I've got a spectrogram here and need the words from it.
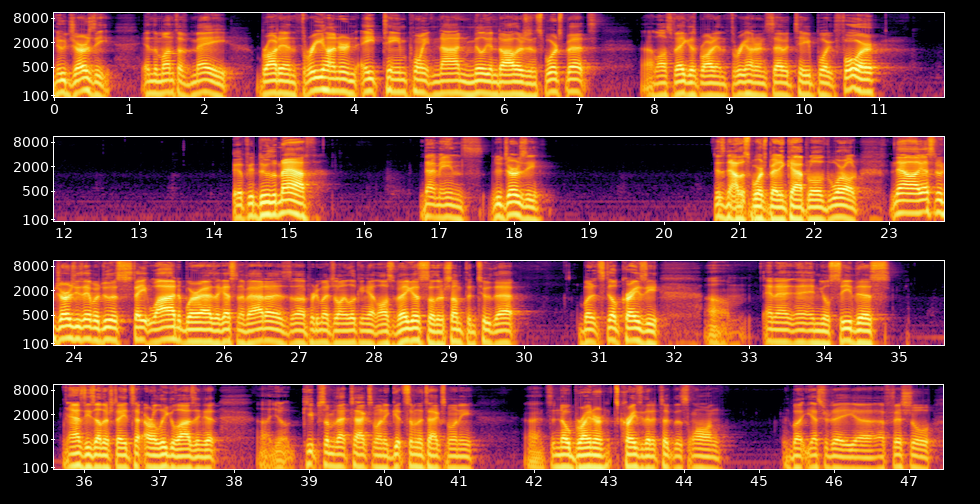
New Jersey, in the month of May, brought in $318.9 million in sports bets. Uh, Las Vegas brought in 317.4. If you do the math, that means New Jersey is now the sports betting capital of the world. Now, I guess New Jersey is able to do this statewide, whereas I guess Nevada is uh, pretty much only looking at Las Vegas. So there's something to that, but it's still crazy. Um, and and you'll see this as these other states are legalizing it. Uh, you know, keep some of that tax money, get some of the tax money. Uh, it's a no-brainer. It's crazy that it took this long, but yesterday, uh, official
